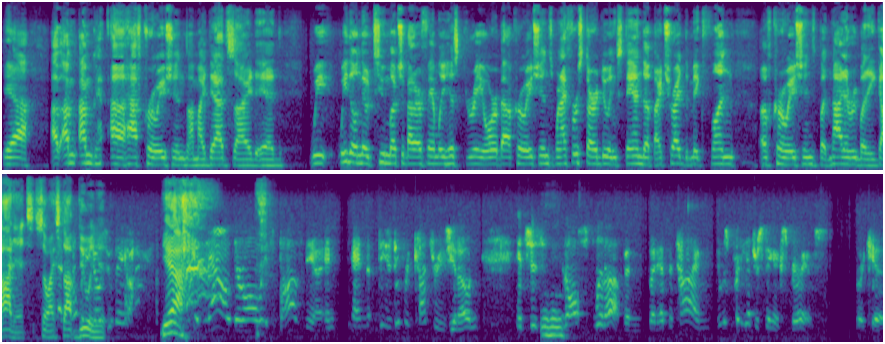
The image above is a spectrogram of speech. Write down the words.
yeah. I, I'm I'm uh, half Croatian on my dad's side, and we we don't know too much about our family history or about Croatians. When I first started doing stand up, I tried to make fun of Croatians, but not everybody got it, so I stopped doing it. Who they. Yeah, now they're all it's Bosnia and and these different countries, you know. And it's just Mhm. it all split up. And but at the time, it was a pretty interesting experience for a kid.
